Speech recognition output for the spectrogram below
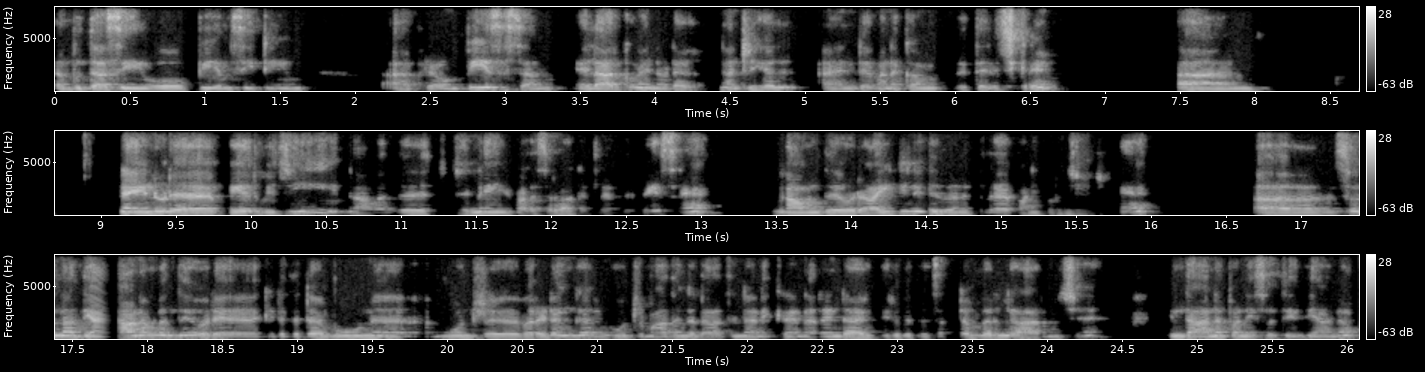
புத்தா சிஓ பிஎம்சி டீம் அப்புறம் பிஎஸ்எஸ்எம் எல்லாருக்கும் என்னோட நன்றிகள் அண்ட் வணக்கம் தெரிவிச்சுக்கிறேன். நான் என்னோட பேர் விஜி. நான் வந்து சென்னை வலசரவாக்கத்துல இருந்து பேசுறேன். நான் வந்து ஒரு ஐடி நிறுவனத்துல பணிபுரிஞ்சிட்டு இருக்கேன் ஸோ நான் தியானம் வந்து ஒரு கிட்டத்தட்ட மூணு மூன்று வருடங்கள் மூன்று மாதங்கள் ஆகுதுன்னு நினைக்கிறேன். நான் ரெண்டாயிரத்தி இருபது செப்டம்பர்ல ஆரம்பிச்சேன் இந்த ஆனப்பனை சுத்தி தியானம்.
